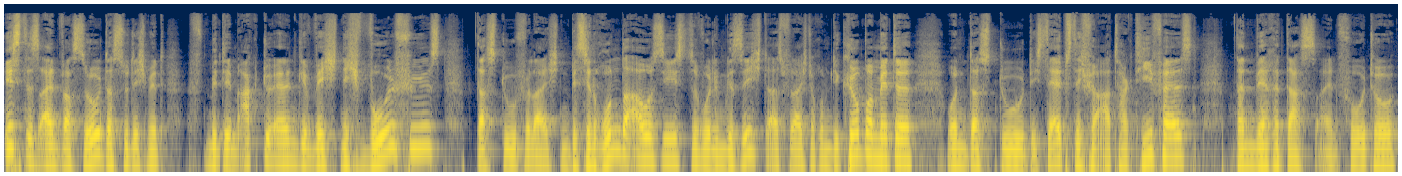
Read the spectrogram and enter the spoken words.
Ist es einfach so, dass du dich mit, mit dem aktuellen Gewicht nicht wohlfühlst, dass du vielleicht ein bisschen runder aussiehst, sowohl im Gesicht als vielleicht auch um die Körpermitte und dass du dich selbst nicht für attraktiv hältst, dann wäre das ein Foto.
